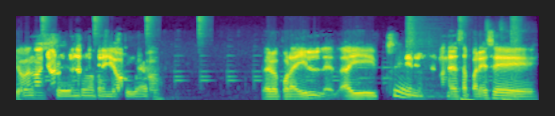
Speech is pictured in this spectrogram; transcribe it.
Yo no, yo Sería un tema para investigar. pero, pero por ahí hay Sí, donde desaparece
